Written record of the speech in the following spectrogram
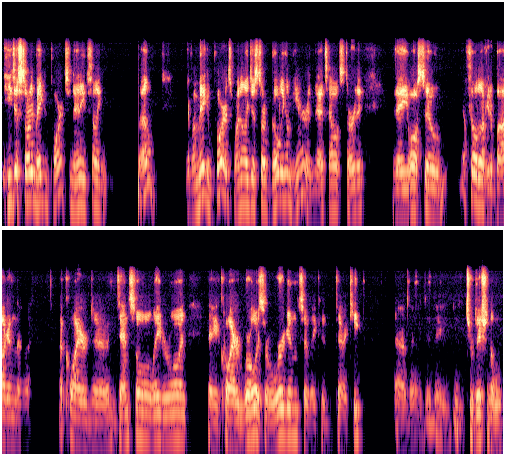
he just started making parts. And then he's like, well, if I'm making parts, why don't I just start building them here? And that's how it started. They also, Philadelphia Toboggan uh, acquired uh, Dentzel later on. They acquired Rollers or Oregon so they could uh, keep uh, the, the, traditional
